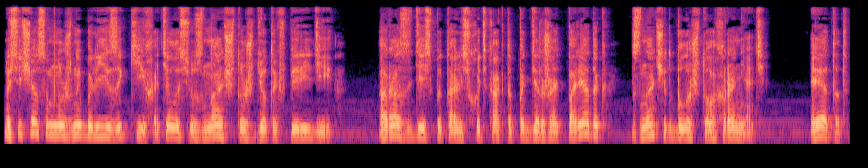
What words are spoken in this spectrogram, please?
Но сейчас им нужны были языки, хотелось узнать, что ждет их впереди – а раз здесь пытались хоть как-то поддержать порядок, значит, было что охранять. Этот.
